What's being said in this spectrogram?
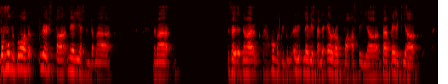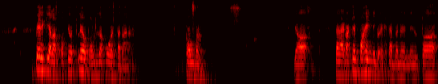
lopulta 1904 tämä, nämä se, nämä hommat niin levisi tänne Eurooppaan asti ja tämä Belgia, belgialaiset ottivat Leopoldilta pois tämän Kongon. Ja tämä kaikkein pahin niin ehkä tämmöinen niin, tota,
